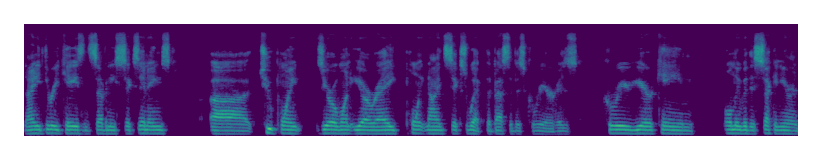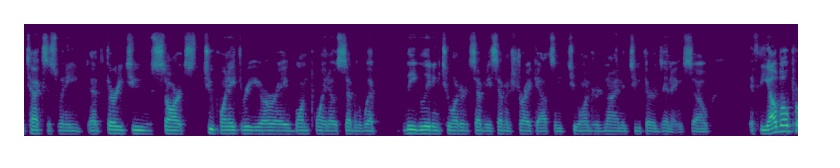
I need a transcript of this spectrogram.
93 Ks in 76 innings, uh, 2.01 ERA, 0.96 WHIP, the best of his career. His career year came only with his second year in Texas when he had 32 starts, 2.83 ERA, 1.07 WHIP, league leading 277 strikeouts and 209 and two thirds innings. So if the elbow pr-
